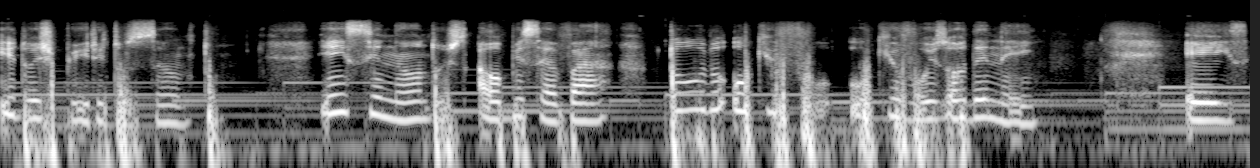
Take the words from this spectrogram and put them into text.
e do Espírito Santo, e ensinando-os a observar tudo o que, o que vos ordenei. Eis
